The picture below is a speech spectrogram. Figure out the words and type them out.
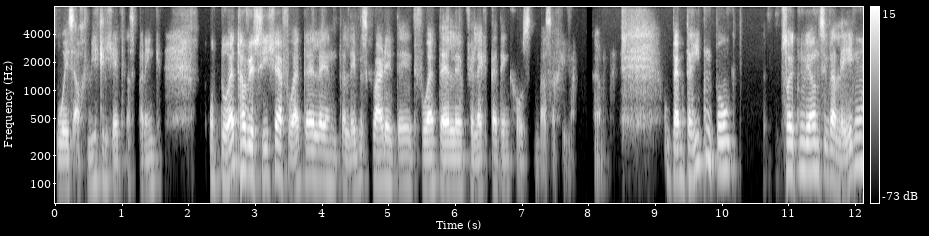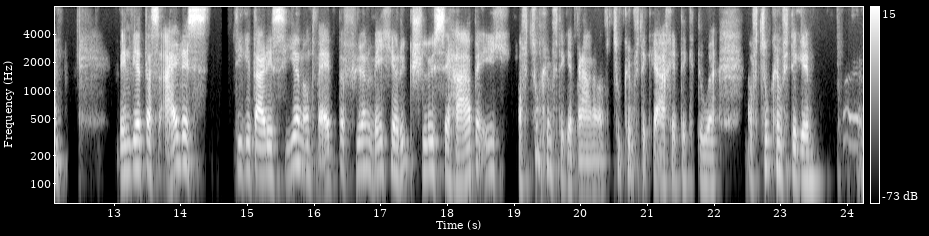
wo es auch wirklich etwas bringt. Und dort habe ich sicher Vorteile in der Lebensqualität, Vorteile vielleicht bei den Kosten, was auch immer. Ja. Und beim dritten Punkt sollten wir uns überlegen, wenn wir das alles digitalisieren und weiterführen, welche Rückschlüsse habe ich auf zukünftige Planung, auf zukünftige Architektur, auf zukünftige äh,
